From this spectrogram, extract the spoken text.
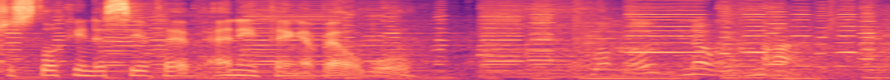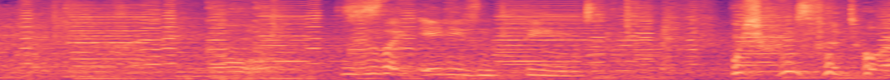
just looking to see if they have anything available. Mode? No, we've not. This is like 80s themed. Which one's the door?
